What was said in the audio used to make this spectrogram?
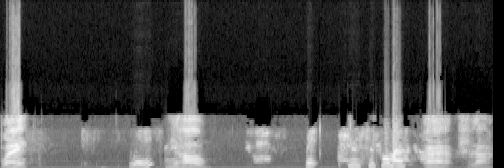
喂，喂你好，你好喂，是师傅吗？啊，是啊，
